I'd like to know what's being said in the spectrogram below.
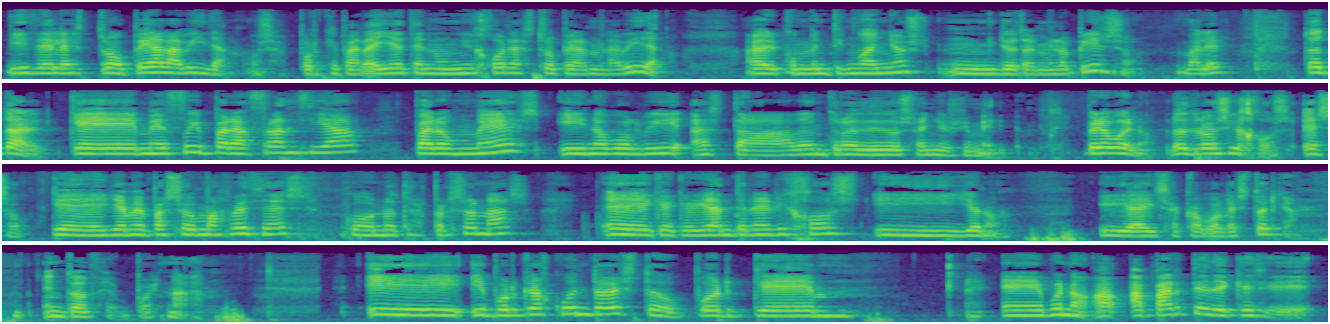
Dice, le estropea la vida. O sea, porque para ella tener un hijo era estropearme la vida. A ver, con 25 años mm, yo también lo pienso, ¿vale? Total, que me fui para Francia para un mes y no volví hasta dentro de dos años y medio. Pero bueno, lo de los hijos, eso, que ya me pasó más veces con otras personas eh, que querían tener hijos y yo no. Y ahí se acabó la historia. Entonces, pues nada. ¿Y, por qué os cuento esto? Porque, eh, bueno, aparte de que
